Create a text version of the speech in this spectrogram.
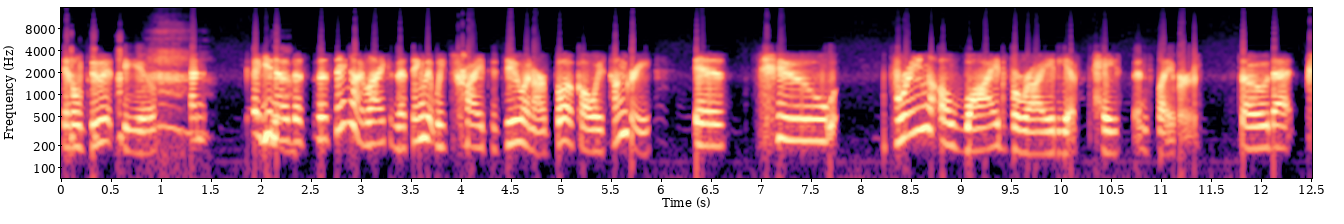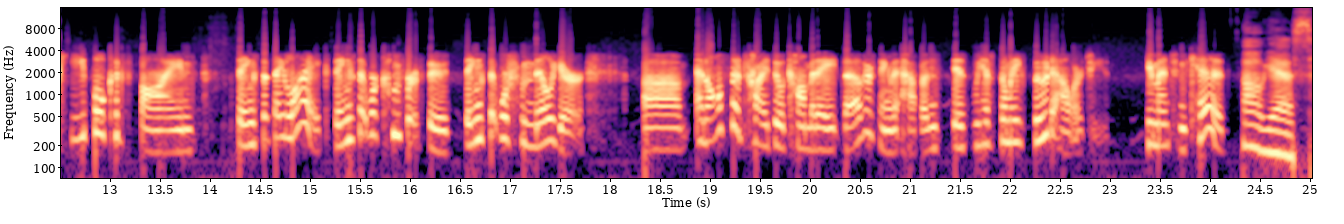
It'll do it to you. And you know, the the thing I like and the thing that we try to do in our book, Always Hungry, is to bring a wide variety of tastes and flavors so that people could find things that they like, things that were comfort foods, things that were familiar. Um, and also try to accommodate the other thing that happens is we have so many food allergies. You mentioned kids. Oh, yes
